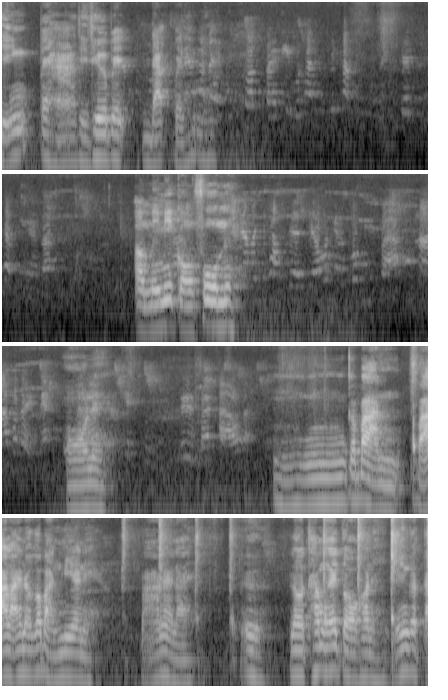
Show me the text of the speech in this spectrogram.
ถิงไปหาที่เธอไปดักไปแล้วเอาไม่มีกล่องโฟมนี่อ๋อเนี่ยกระบานป๋าหลายเนาะกระบานเมียเนี่ยป๋าหลายหลายเออ เราทำไงต่อคะเนี่ยเองก็ต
